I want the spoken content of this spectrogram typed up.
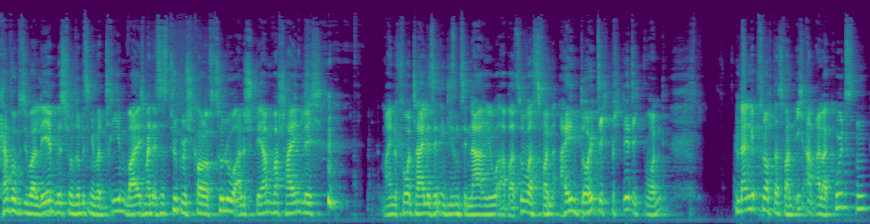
Kampf ums Überleben ist schon so ein bisschen übertrieben, weil ich meine, es ist typisch Call of Zulu, alle sterben wahrscheinlich. Meine Vorteile sind in diesem Szenario aber sowas von eindeutig bestätigt worden. Und dann gibt's noch, das fand ich am allercoolsten,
